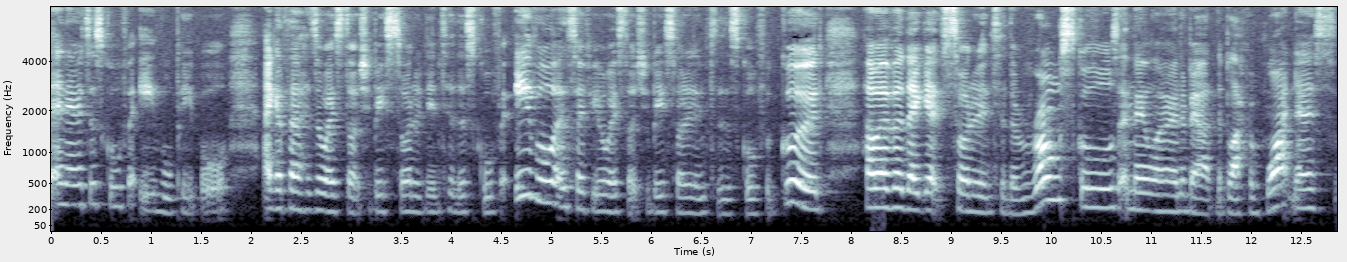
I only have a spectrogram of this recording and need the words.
and there's a school for evil people. Agatha has always thought she'd be sorted into the school for evil, and Sophie always thought she'd be sorted into the school for good. However, they get sorted into the wrong schools and they learn about the black and whiteness,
